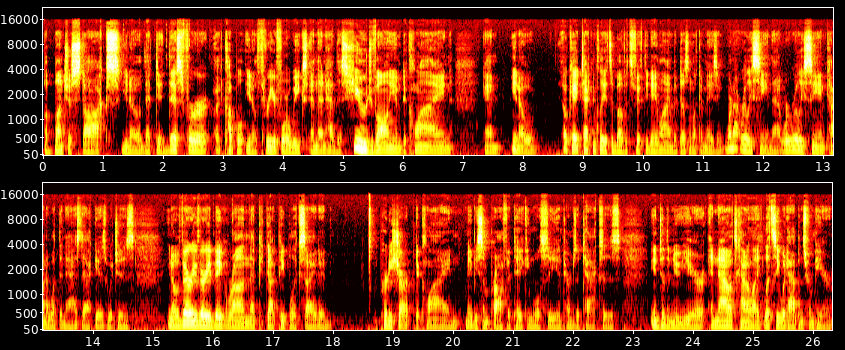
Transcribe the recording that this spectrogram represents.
a bunch of stocks, you know, that did this for a couple, you know, three or four weeks and then had this huge volume decline. And, you know, okay, technically it's above its 50 day line, but doesn't look amazing. We're not really seeing that. We're really seeing kind of what the NASDAQ is, which is, you know, a very, very big run that got people excited. Pretty sharp decline, maybe some profit taking we'll see in terms of taxes into the new year. And now it's kind of like, let's see what happens from here.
